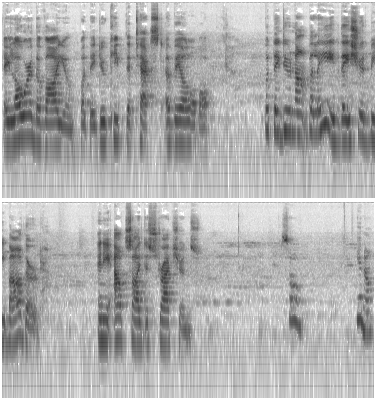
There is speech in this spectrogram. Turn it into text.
they lower the volume, but they do keep the text available. But they do not believe they should be bothered any outside distractions. So, you know.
